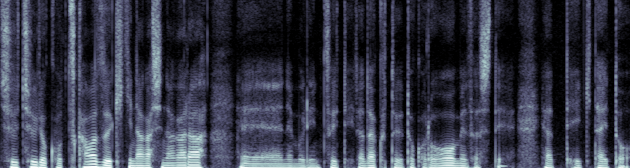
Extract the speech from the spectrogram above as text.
集中力を使わず聞き流しながら、えー眠りについていただくというところを目指してやっていきたいと、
